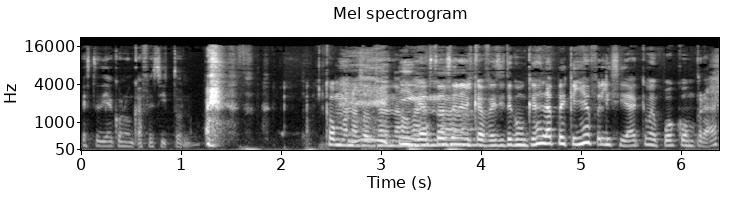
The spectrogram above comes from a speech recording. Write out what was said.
este día con un cafecito, ¿no? Como nosotros no. Y gastas en el cafecito, como que es la pequeña felicidad que me puedo comprar.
